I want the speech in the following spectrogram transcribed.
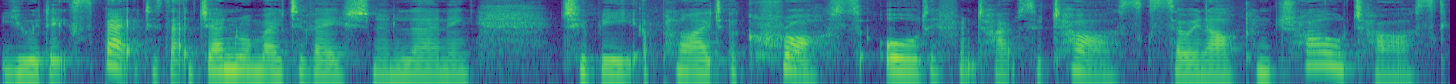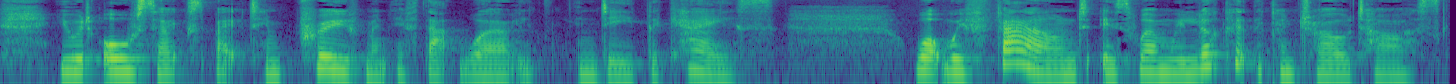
you would expect is that general motivation and learning to be applied across all different types of tasks. So, in our control task, you would also expect improvement if that were indeed the case. What we've found is when we look at the control task,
